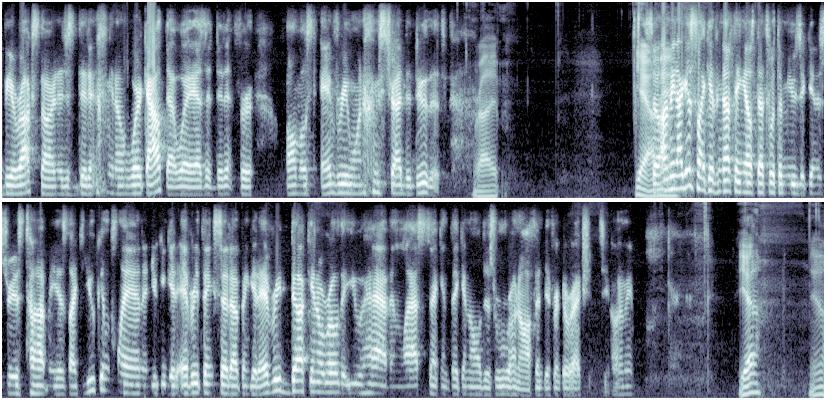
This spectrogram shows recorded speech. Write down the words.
be a rock star and it just didn't you know work out that way as it didn't for almost everyone who's tried to do this right yeah so I mean, I mean, I guess like if nothing else that's what the music industry has taught me is like you can plan and you can get everything set up and get every duck in a row that you have and last second they can all just run off in different directions you know what i mean? Yeah yeah.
